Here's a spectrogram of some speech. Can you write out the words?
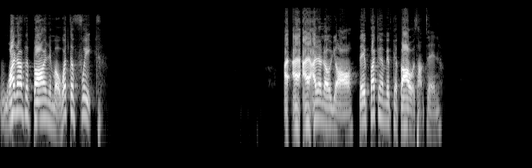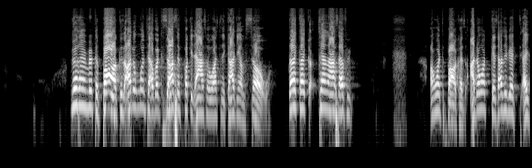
Why not the bar anymore? What the freak? I, I, I- don't know, y'all. They fucking moved the bar or something. They didn't move the bar because I don't want to have like exhausted fucking asshole watching the goddamn show. That's like 10 hours every. I want the bar because I don't want because I have to get a,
